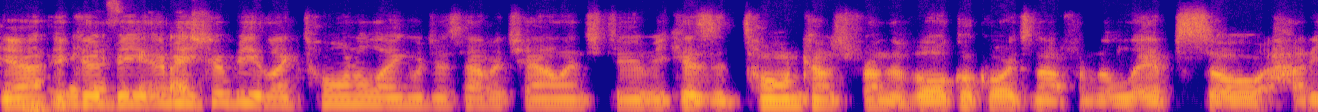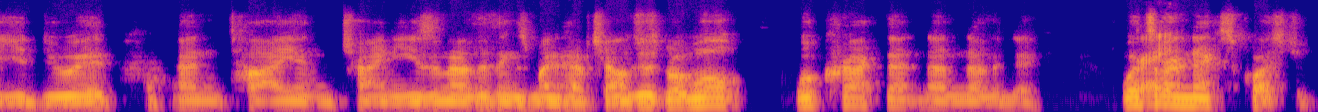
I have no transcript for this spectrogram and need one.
Yeah, it could be. I mean, it could be like tonal languages have a challenge too because the tone comes from the vocal cords, not from the lips. So how do you do it? And Thai and Chinese and other things might have challenges, but we'll we'll crack that another day. What's right. our next question?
